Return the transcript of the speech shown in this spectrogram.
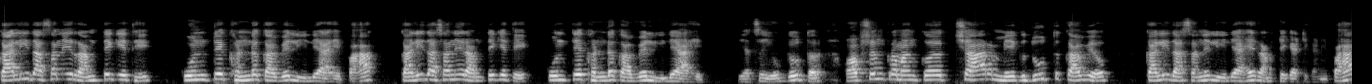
कालिदासाने रामटेक येथे कोणते खंडकाव्य लिहिले आहे? पहा कालिदासाने रामटेक येथे कोणते खंडकाव्य लिहिले आहे? याचं योग्य उत्तर ऑप्शन क्रमांक चार मेघदूत काव्य कालिदासाने लिहिले आहे रामटेक या ठिकाणी. पहा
